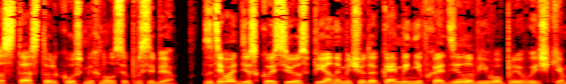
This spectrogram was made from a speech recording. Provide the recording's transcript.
Стас только усмехнулся про себя. Затевать дискуссию с пьяными чудаками не входило в его привычки.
